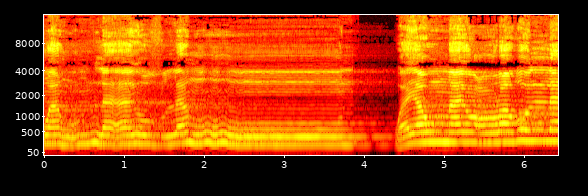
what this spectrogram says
وهم لا يظلمون ويوم يعرض الذين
